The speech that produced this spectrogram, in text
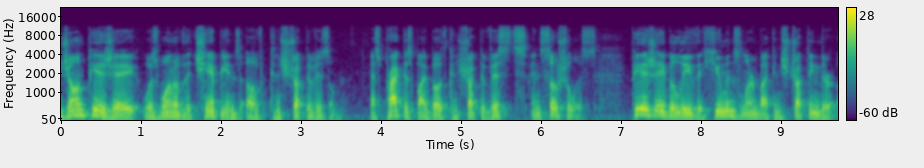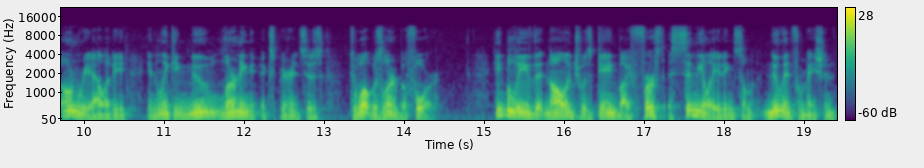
Jean Piaget was one of the champions of constructivism. As practiced by both constructivists and socialists, Piaget believed that humans learn by constructing their own reality and linking new learning experiences to what was learned before. He believed that knowledge was gained by first assimilating some new information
